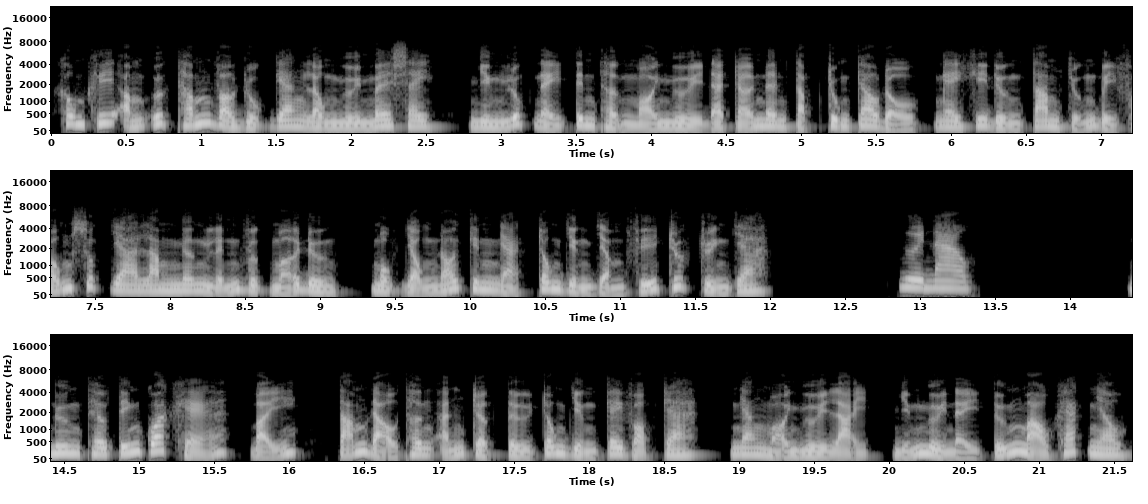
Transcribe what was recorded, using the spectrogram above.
Không khí ẩm ướt thấm vào ruột gan lòng người mê say, nhưng lúc này tinh thần mọi người đã trở nên tập trung cao độ, ngay khi đường Tam chuẩn bị phóng xuất gia Lam Ngân lĩnh vực mở đường, một giọng nói kinh ngạc trong rừng dầm phía trước truyền gia. Người nào? Nương theo tiếng quát khẽ, bảy, tám đạo thân ảnh trật từ trong rừng cây vọt ra, ngăn mọi người lại, những người này tướng mạo khác nhau,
